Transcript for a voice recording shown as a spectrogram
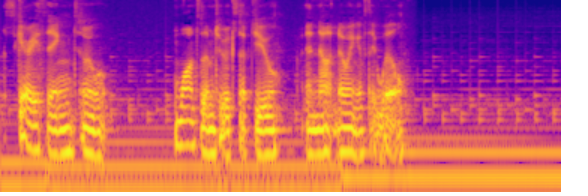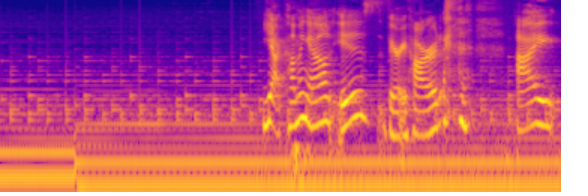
a scary thing to want them to accept you and not knowing if they will. Yeah, coming out is very hard. I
